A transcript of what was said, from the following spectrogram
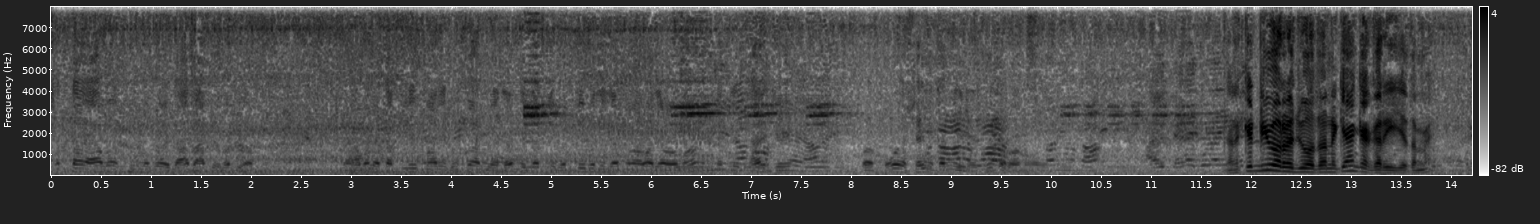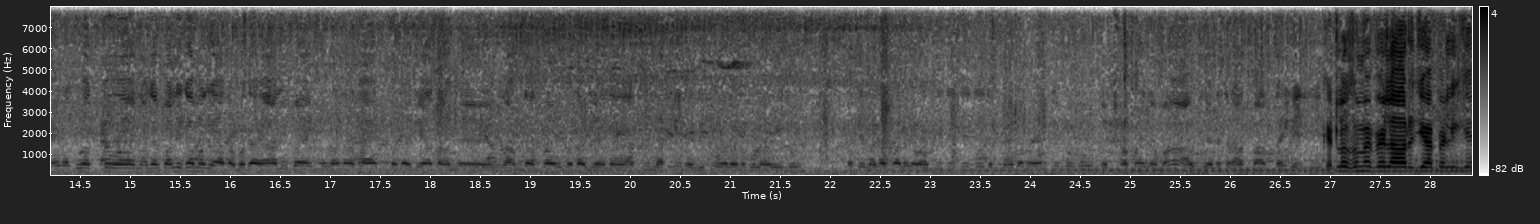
છતાંય આ વસ્તુનો કોઈ દાદ આપ્યો નથી આપ્યો મને તકલીફ મારી દુકાનને ઘરની તકલીફ એટલી બધી ઘરમાં આવવા જવામાં તકલીફ થાય છે. પણ કોઈ સહી કરવી છે શું કરવાનું અને કેટલી વાર રજૂઆત, અને ક્યાં ક્યાં કરી છે તમે? અમે તો નગરપાલિકામાં ગયા હતા. બધા આલીભાઈ મુલાના સાહેબ બધા ગયા હતા. અમે રામદાસભાઈ બધા ગયા હતા. આખી લખીને વિડીયોવાળાને બોલાવી હતું. પછી નગરપાલિકા વાંચી દીધી હતી. મેડમે એમ કીધું હતું કે છ મહિનામાં આવી જાય રાત પાસ થઈ ગઈ કેટલો સમય પહેલા અરજી આપેલી છે?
